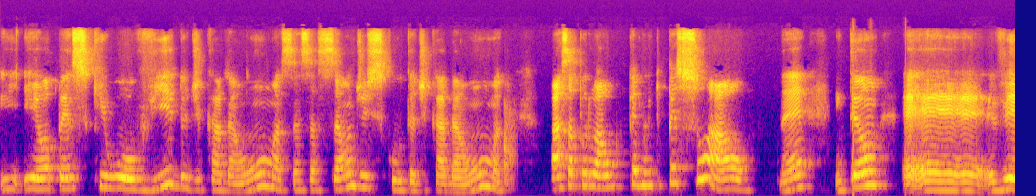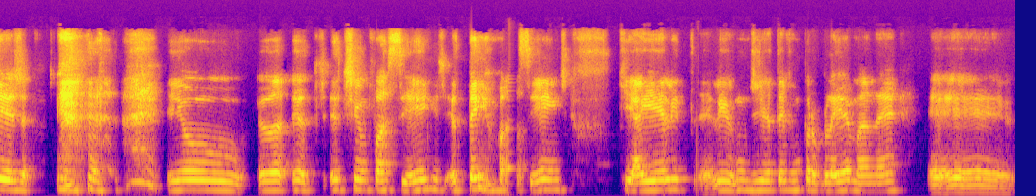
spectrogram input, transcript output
e, e, eu penso que o ouvido de cada uma, a sensação de escuta de cada uma, passa por algo que é muito pessoal, né? Então, é, é veja, eu, eu, eu, eu, tinha um paciente, eu tenho um paciente que aí ele, ele um dia teve um problema, né? É,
